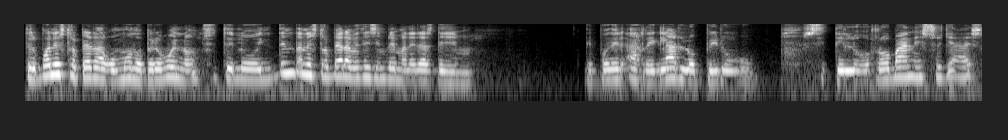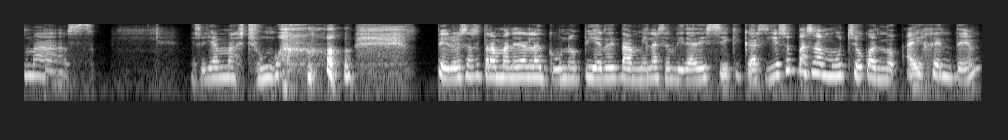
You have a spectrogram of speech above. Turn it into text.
Te lo pueden estropear de algún modo, pero bueno, si te lo intentan estropear, a veces siempre hay maneras de, de poder arreglarlo, pero si te lo roban, eso ya es más. Eso ya es más chungo. pero esa es otra manera en la que uno pierde también las habilidades psíquicas. Y eso pasa mucho cuando hay gente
